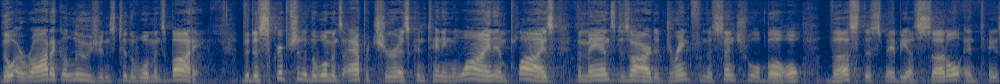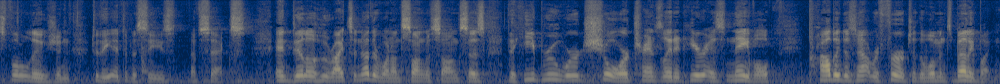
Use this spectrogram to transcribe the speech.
though erotic, allusions to the woman's body. The description of the woman's aperture as containing wine implies the man's desire to drink from the sensual bowl. Thus, this may be a subtle and tasteful allusion to the intimacies of sex. And Dillow, who writes another one on Song of Songs, says the Hebrew word shore, translated here as navel, probably does not refer to the woman's belly button.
